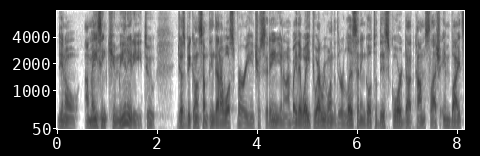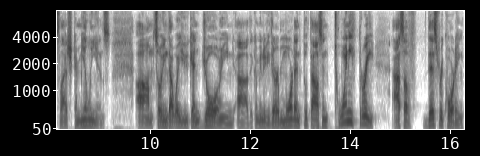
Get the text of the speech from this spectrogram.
you know, amazing community to just become something that I was very interested in, you know. And by the way, to everyone that are listening, go to discord.com slash invite slash chameleons. Um, so in that way you can join uh, the community. There are more than 2023 as of this recording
